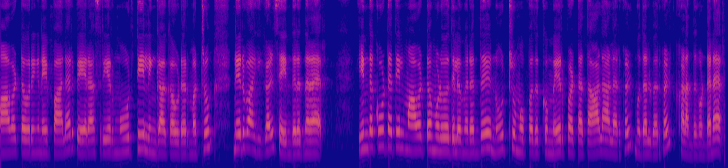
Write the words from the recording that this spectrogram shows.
மாவட்ட ஒருங்கிணைப்பாளர் பேராசிரியர் மூர்த்தி லிங்கா கவுடர் மற்றும் நிர்வாகிகள் செய்திருந்தனர் இந்த கூட்டத்தில் மாவட்டம் முழுவதிலுமிருந்து நூற்று முப்பதுக்கும் மேற்பட்ட தாளாளர்கள் முதல்வர்கள் கலந்து கொண்டனர்.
